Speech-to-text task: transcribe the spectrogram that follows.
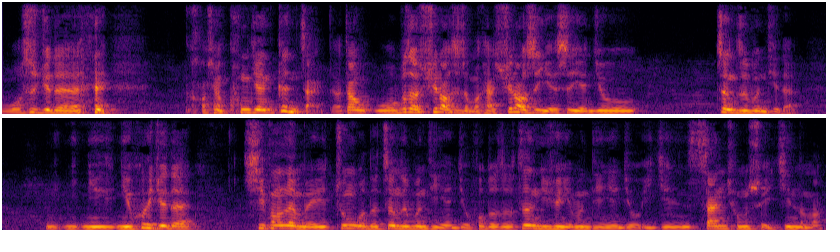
我是觉得。好像空间更窄的，但我不知道徐老师怎么看。徐老师也是研究政治问题的，你你你你会觉得西方认为中国的政治问题研究，或者是政治经济学问题研究已经山穷水尽了吗？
